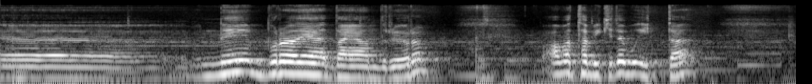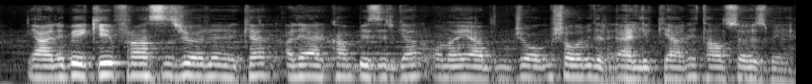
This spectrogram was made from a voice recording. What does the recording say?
ee, ne buraya dayandırıyorum. Ama tabii ki de bu iddia. Yani belki Fransızca öğrenirken Ali Erkan Bezirgan ona yardımcı olmuş olabilir. Erlik yani Tansu Özbey'e.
